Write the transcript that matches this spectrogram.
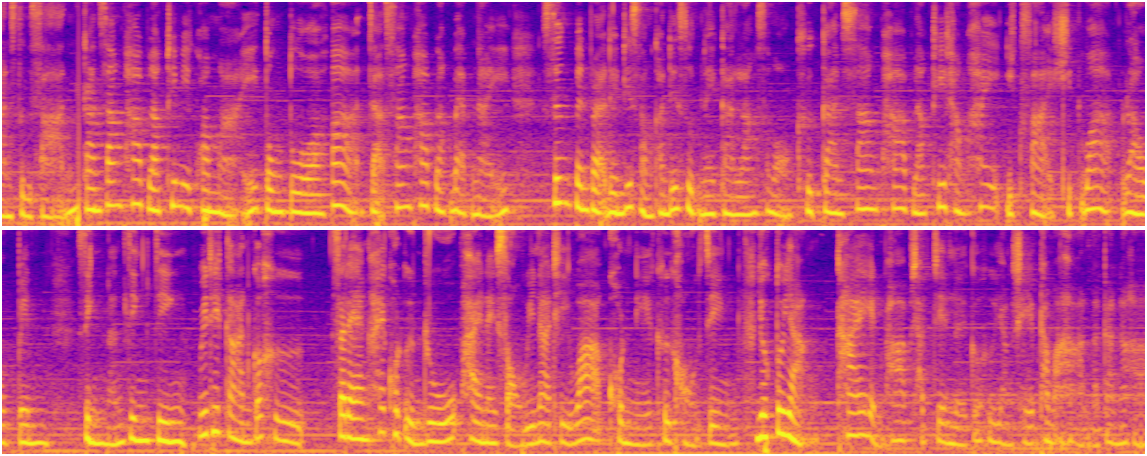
การสื่อสาร การสร้างภาพลักษณ์ที่มีความหมายตรงตัวว่าจะสร้างภาพลักษณ์แบบไหน ซึ่งเป็นประเด็นที่สำคัญที่สุดในการล้างสมอง คือการสร้างภาพลักษณ์ที่ทำให้อีกฝ่ายคิดว่าเราเป็นสิ่งนั้นจริง ๆ วิธีการก็คือ แสดงให้คนอื่นรู้ภายใน 2 วินาทีว่าคนนี้คือของจริง ยกตัวอย่างถ้าให้เห็นภาพชัดเจนเลยก็คืออย่างเชฟทำอาหารแล้วกันนะคะ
